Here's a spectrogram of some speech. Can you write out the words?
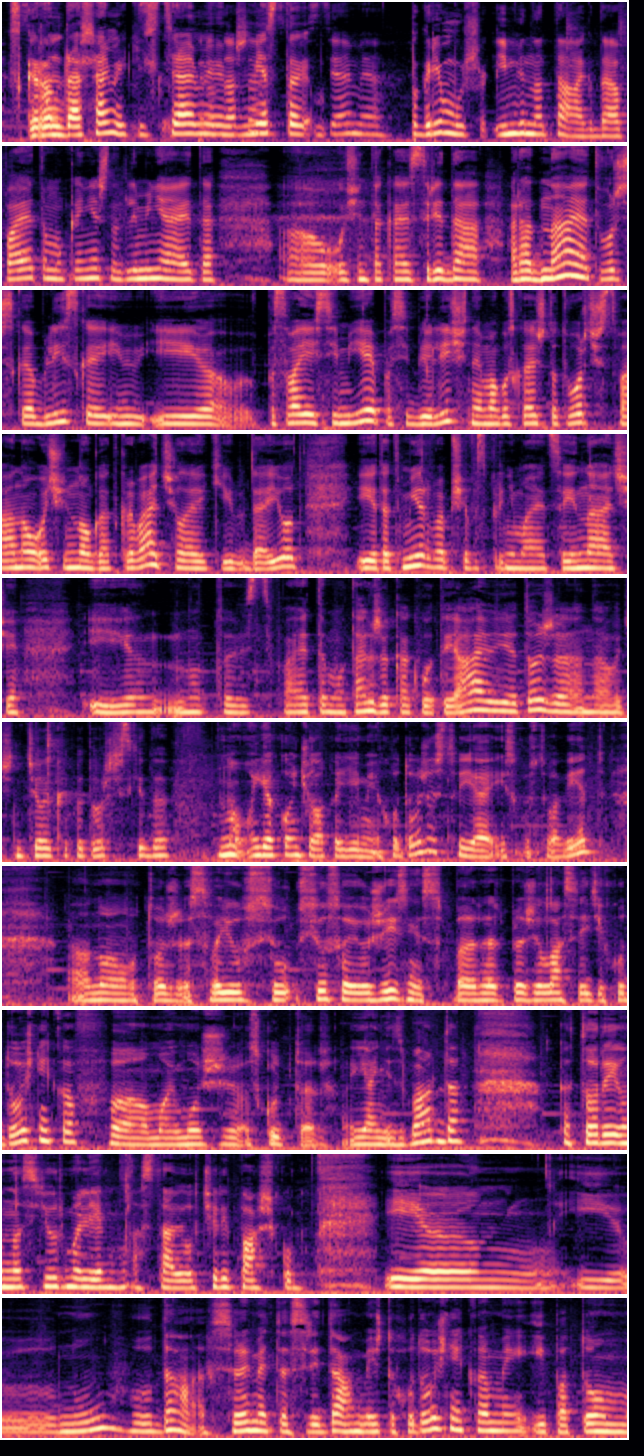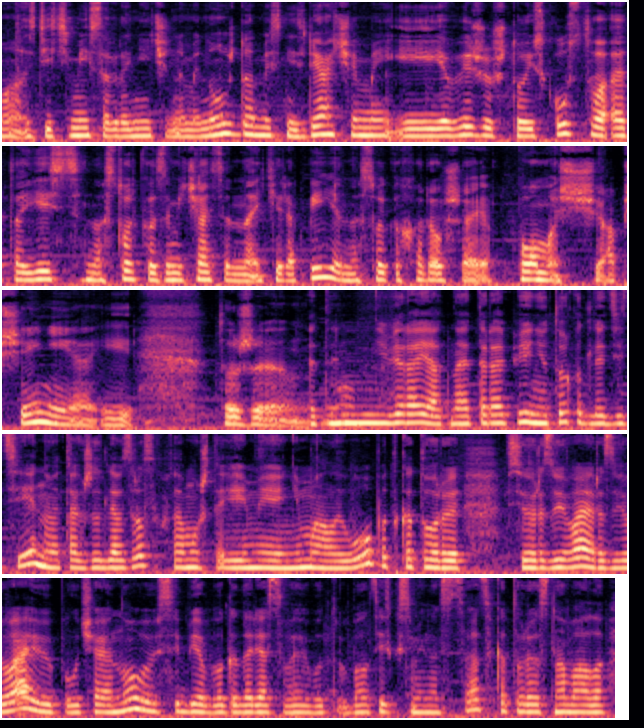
с карандашами, кистями, карандашами, вместо кистями. погремушек. Именно так, да. Поэтому, конечно, для меня это э, очень такая среда родная, творческая, близкая. И, и по своей семье, по себе лично я могу сказать, что творчество, оно очень много открывает человеке и дает. И этот мир вообще воспринимается иначе. И, ну, то есть, поэтому так же, как вот и Авия, тоже она очень человек такой творческий, да. Ну, я кончила Академию художеств, я искусствовед но тоже свою, всю, всю свою жизнь прожила среди художников. А, мой муж скульптор Янис Барда, который у нас в Юрмале оставил черепашку. И, эм, и, ну, да, все время это среда между художниками и потом с детьми с ограниченными нуждами, с незрячими. И я вижу, что искусство – это есть настолько замечательная терапия, настолько хорошая помощь, общение и тоже... Это ну... невероятная терапия не только для детей, но и также для взрослых, потому что я имею немалый опыт, который все развиваю, развиваю и получаю новую в себе благодаря своей вот Балтийской семейной ассоциации, которую основала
